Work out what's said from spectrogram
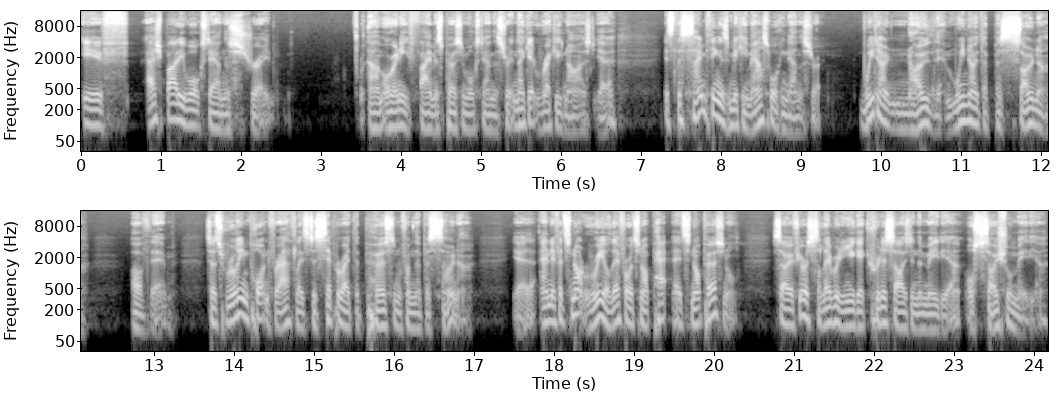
if Ash Barty walks down the street, um, or any famous person walks down the street and they get recognised, yeah, it's the same thing as Mickey Mouse walking down the street. We don't know them. We know the persona of them. So it's really important for athletes to separate the person from the persona. Yeah, and if it's not real, therefore it's not it's not personal. So if you're a celebrity and you get criticized in the media or social media,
